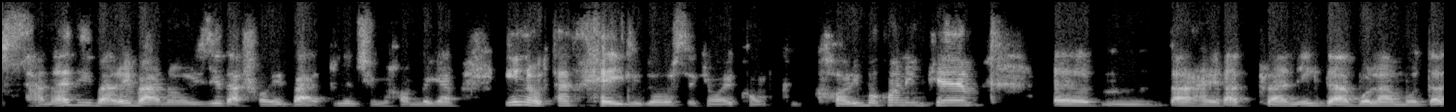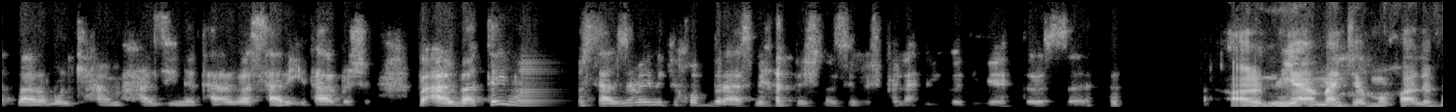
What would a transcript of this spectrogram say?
سندی برای برنامه‌ریزی دفعه بعد. چی می‌خوام بگم؟ این نکته خیلی درسته که ما کاری بکنیم که در حقیقت planning در بلند مدت برامون کم هزینه تر و سریع تر بشه. و البته این مستلزم اینه که خب به رسمیت بشناسیمش planning دیگه. درسته؟ آره میگم من که مخالف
